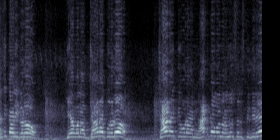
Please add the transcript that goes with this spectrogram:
ಅಧಿಕಾರಿಗಳು ಕೇವಲ ಜಾಣ ಕುರುಡು ಜಾಣ ಕಿವುಡ ನಾಟಕವನ್ನು ಅನುಸರಿಸ್ತಿದ್ದೀರಿ.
